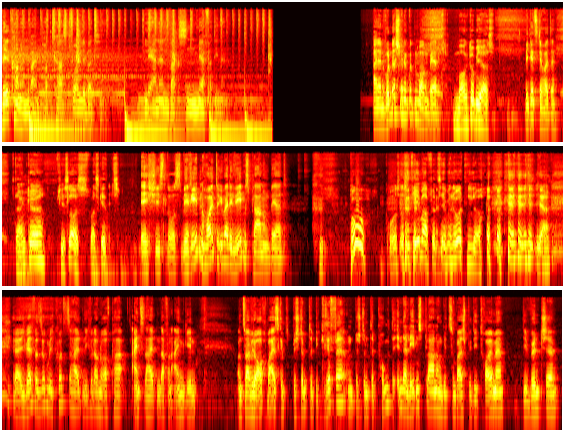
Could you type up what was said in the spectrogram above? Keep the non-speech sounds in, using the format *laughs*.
Willkommen beim Podcast for Liberty. Lernen, wachsen, mehr verdienen. Einen wunderschönen guten Morgen, Bert. Morgen, Tobias. Wie geht's dir heute? Danke. Schieß los. Was gibt's? Ich schieß los. Wir reden heute über die Lebensplanung, Bert. Puh, großes Thema für zehn Minuten. *laughs* ja. ja, ich werde versuchen, mich kurz zu halten. Ich will auch nur auf ein paar Einzelheiten davon eingehen. Und zwar, wie du auch weißt, gibt es bestimmte Begriffe und bestimmte Punkte in der Lebensplanung, wie zum Beispiel die Träume, die Wünsche,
